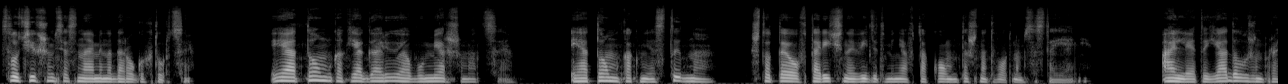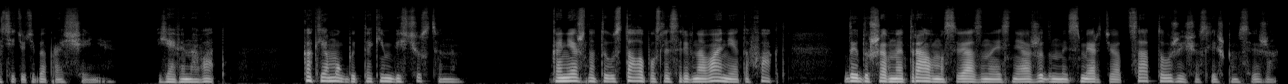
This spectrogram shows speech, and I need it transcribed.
случившемся с нами на дорогах Турции. И о том, как я горюю об умершем отце. И о том, как мне стыдно, что Тео вторично видит меня в таком тошнотворном состоянии. «Алли, это я должен просить у тебя прощения. Я виноват. Как я мог быть таким бесчувственным? Конечно, ты устала после соревнований, это факт. Да и душевная травма, связанная с неожиданной смертью отца, тоже еще слишком свежа.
